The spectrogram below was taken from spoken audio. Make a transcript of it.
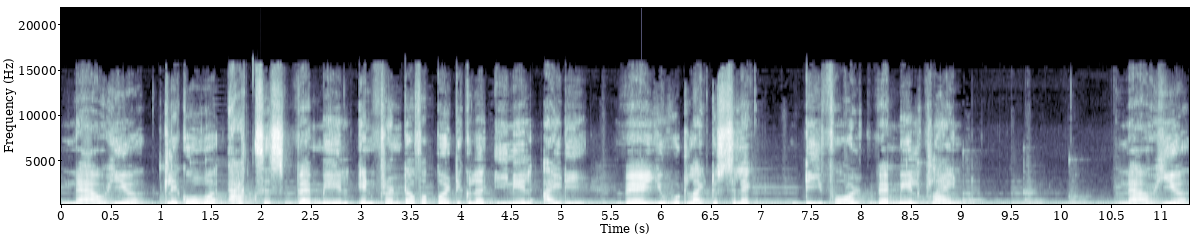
Now here click over access webmail in front of a particular email ID where you would like to select default webmail client. Now here,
